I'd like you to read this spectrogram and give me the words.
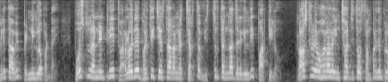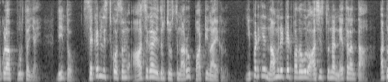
మిగతావి పెండింగ్లో పడ్డాయి. పోస్టులన్నింటినీ త్వరలోనే భర్తీ చేస్తారన్న చర్చ విస్తృతంగా జరిగింది పార్టీలో. రాష్ట్ర వ్యవహారాల ఇన్ఛార్జితో సంప్రదింపులు కూడా పూర్తయ్యాయి. దీంతో సెకండ్ లిస్ట్ కోసం ఆశగా ఎదురుచూస్తున్నారు పార్టీ నాయకులు. ఇప్పటికే నామినేటెడ్ పదవులు ఆశిస్తున్న నేతలంతా అటు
